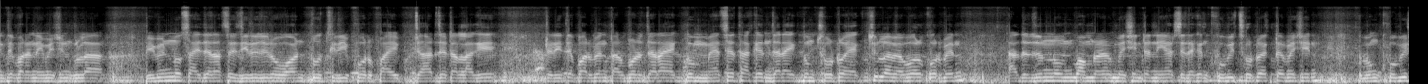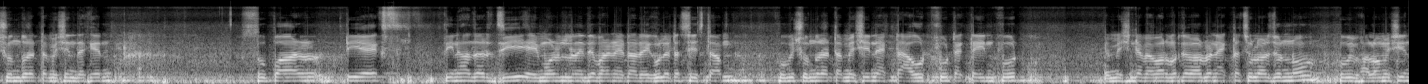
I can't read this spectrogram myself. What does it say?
নিতে পারেন। এই মেশিনগুলো বিভিন্ন সাইজের আছে zero zero one two three four five যার যেটা লাগে এটা নিতে পারবেন। তারপর যারা একদম ম্যাচে থাকেন, যারা একদম ছোট এক চুলা ব্যবহার করবেন, তাদের জন্য আমরা মেশিনটা নিয়ে আসছি। দেখেন খুবই ছোট একটা মেশিন এবং খুবই সুন্দর একটা মেশিন, দেখেন। সুপার টিএক্স তিন হাজার জি এই মডেলটা নিতে পারেন। এটা রেগুলেটর সিস্টেম খুবই সুন্দর একটা মেশিন, একটা আউটপুট একটা ইনপুট এই মেশিনটা ব্যবহার করতে পারবেন একটা চুলার জন্য, খুবই ভালো মেশিন।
